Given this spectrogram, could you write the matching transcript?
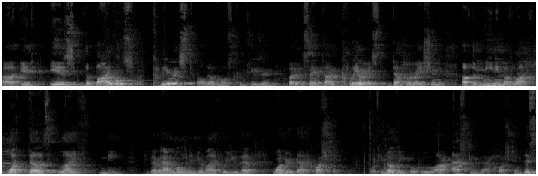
Uh, it is the Bible's clearest, although most confusing, but at the same time, clearest declaration of the meaning of life. What does life mean? If you've ever had a moment in your life where you have wondered that question, or if you know people who are asking that question, this,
